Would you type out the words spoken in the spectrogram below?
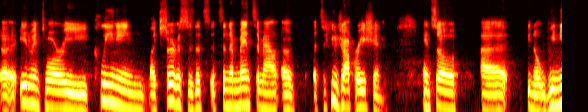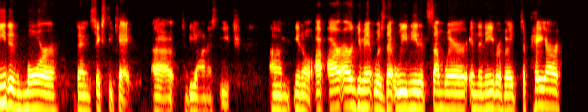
uh, inventory, cleaning, like services. That's it's an immense amount of. It's a huge operation, and so uh, you know we needed more than 60k uh, to be honest each. Um, you know, our, our, argument was that we needed somewhere in the neighborhood to pay our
